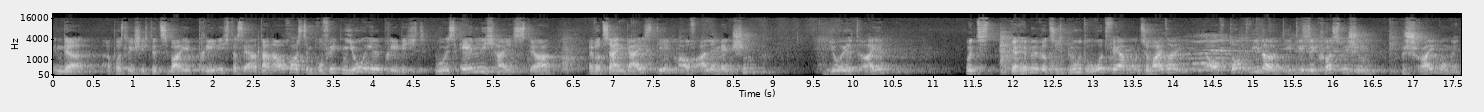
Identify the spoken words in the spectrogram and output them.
in der Apostelgeschichte 2 predigt, dass er dann auch aus dem Propheten Joel predigt, wo es ähnlich heißt. Ja, er wird seinen Geist geben auf alle Menschen. Joel 3. Und der Himmel wird sich blutrot färben und so weiter. Auch dort wieder die, diese kosmischen Beschreibungen.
